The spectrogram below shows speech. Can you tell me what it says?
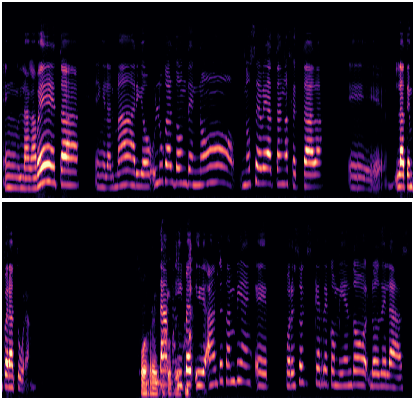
en la gaveta, en el armario, un lugar donde no, no se vea tan afectada eh, la temperatura. Correcto. Y, y, antes también, eh, por eso es que recomiendo lo de las,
